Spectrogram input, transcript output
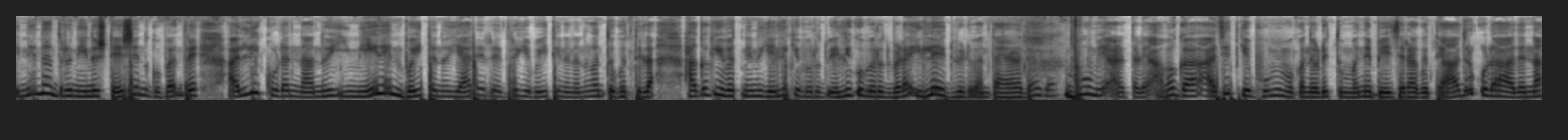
ಇನ್ನೇನಾದರೂ ನೀನು ಸ್ಟೇಷನ್ಗೂ ಬಂದರೆ ಅಲ್ಲಿ ಕೂಡ ನಾನು ಇನ್ನೇನೇನು ಬೈತಾನೋ, ಯಾರ್ಯಾರ ಎದುರಿಗೆ ಬೈತೀನೋ ನನಗಂತೂ ಗೊತ್ತಿಲ್ಲ. ಹಾಗಾಗಿ ಇವತ್ತು ನೀನು ಎಲ್ಲಿಗೆ ಬರೋದು, ಎಲ್ಲಿಗೂ ಬರೋದು ಬೇಡ, ಇಲ್ಲೇ ಇದ್ಬಿಡು ಅಂತ ಹೇಳಿದಾಗ ಭೂಮಿ ಆಳ್ತಾಳೆ ಆವಾಗ ಅಜಿತ್ಗೆ ಭೂಮಿ ಮುಖ ನೋಡಿ ತುಂಬಾ ಬೇಜಾರಾಗುತ್ತೆ. ಆದರೂ ಕೂಡ ಅದನ್ನು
